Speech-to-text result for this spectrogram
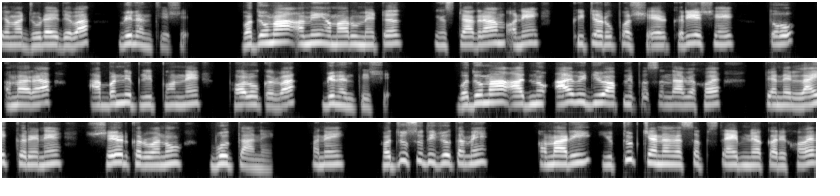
તેમાં જોડાઈ દેવા વિનંતી છે. વધુમાં અમે અમારું મેટર, ઇન્સ્ટાગ્રામ અને ટ્વિટર ઉપર શેર કરીએ છીએ, તો અમારા આ બંને પ્લેટફોર્મને ફોલો કરવા વિનંતી છે. વધુમાં આજનો આ વીડિયો આપને પસંદ આવ્યો હોય તેને લાઈક કરીને શેર કરવાનું ભૂલતા નહીં. અને હજુ સુધી જો તમે અમારી યુટ્યુબ ચેનલને સબસ્ક્રાઈબ ન કરી હોય,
